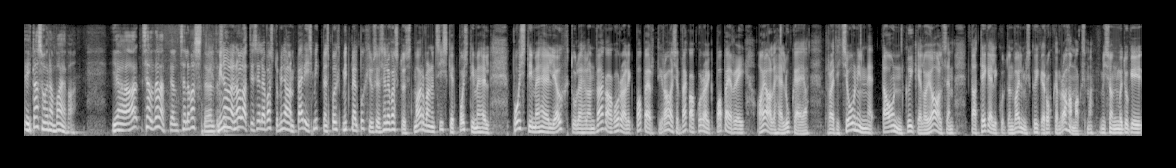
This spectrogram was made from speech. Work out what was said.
ei tasu enam vaeva ja sa oled alati olnud selle vastu öeldes. mina olen alati selle vastu, mina olen päris mitmes põh-, mitmel põhjusel selle vastu, sest ma arvan, et siiski, et Postimehel, Postimehel ja Õhtulehel on väga korralik pabertiraaž ja väga korralik paberi ajalehe lugeja. traditsiooniline, ta on kõige lojaalsem, ta tegelikult on valmis kõige rohkem raha maksma, mis on muidugi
